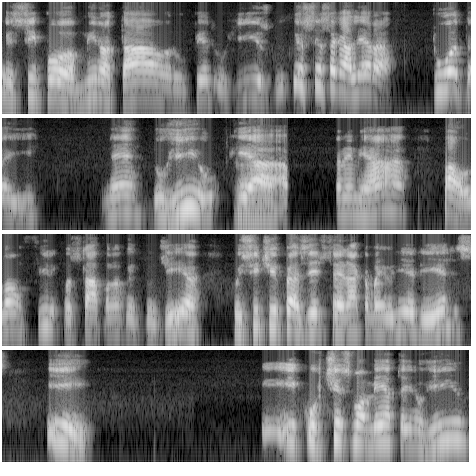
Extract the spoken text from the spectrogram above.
Conheci, pô, Minotauro, Pedro Risco, conheci essa galera toda aí, né, do Rio, que uhum. é a, a MMA, Paulão Filho, que você estava falando com ele outro dia. Conheci, tive o prazer de treinar com a maioria deles e, e, e curti esse momento aí no Rio.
